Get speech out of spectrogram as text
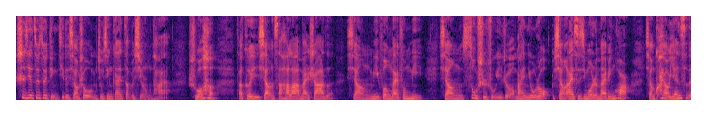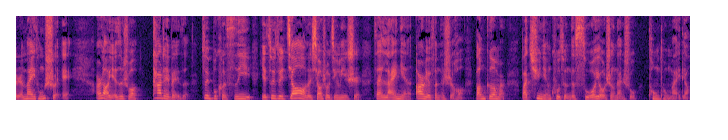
世界最最顶级的销售，我们究竟该怎么形容他呀？说他可以向撒哈拉卖沙子，向蜜蜂卖蜂蜜。向素食主义者卖牛肉，向爱斯基摩人卖冰块，向快要淹死的人卖一桶水。而老爷子说，他这辈子最不可思议也最最骄傲的销售经历是在来年二月份的时候，帮哥们儿把去年库存的所有圣诞树通通卖掉。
